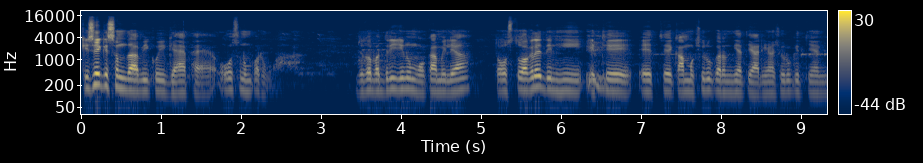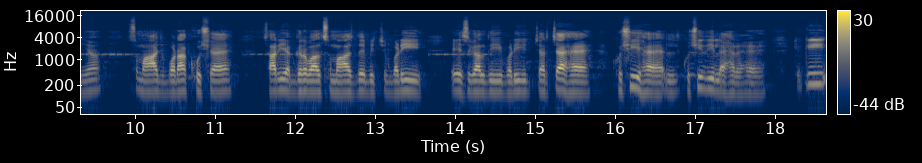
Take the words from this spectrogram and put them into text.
ਕਿਸੇ ਕਿਸਮ ਦਾ ਵੀ ਕੋਈ ਗੈਪ ਹੈ ਉਸ ਨੂੰ ਭਰੂਗਾ। ਜਦੋਂ ਬੱਦਰੀ ਜੀ ਨੂੰ ਮੌਕਾ ਮਿਲਿਆ, ਤਾਂ ਉਸ ਤੋਂ ਅਗਲੇ ਦਿਨ ਹੀ ਇੱਥੇ ਇੱਥੇ ਕੰਮ ਸ਼ੁਰੂ ਕਰਨ ਦੀਆਂ ਤਿਆਰੀਆਂ ਸ਼ੁਰੂ ਕੀਤੀਆਂ ਗਈਆਂ। ਸਮਾਜ ਬੜਾ ਖੁਸ਼ ਹੈ। ਸਾਰੀ ਅਗਰਵਾਲ ਸਮਾਜ ਦੇ ਵਿੱਚ ਬੜੀ, ਇਸ ਗੱਲ ਦੀ ਬੜੀ ਚਰਚਾ ਹੈ, ਖੁਸ਼ੀ ਹੈ, ਖੁਸ਼ੀ ਦੀ ਲਹਿਰ ਹੈ। ਕਿਉਂਕਿ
